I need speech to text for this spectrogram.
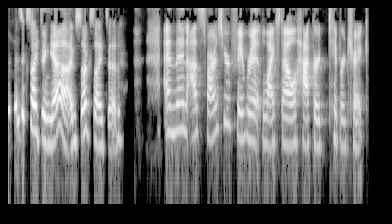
It is exciting. Yeah, I'm so excited. And then, as far as your favorite lifestyle hack or tip or trick,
